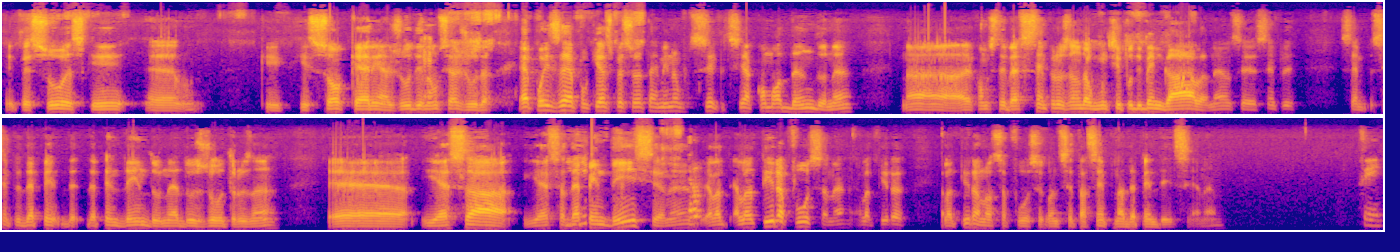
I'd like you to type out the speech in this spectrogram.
tem pessoas que, é, que, que, só querem ajuda e não se ajudam. É, pois é, porque as pessoas terminam se, se acomodando, né? Na, é como se estivesse sempre usando algum tipo de bengala, né? Você sempre, sempre, sempre depend, dependendo né, dos outros, né? É, e essa, e essa dependência, né? Ela, ela tira força, né? Ela tira, ela tira a nossa força quando você está sempre na dependência, né? Sim.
